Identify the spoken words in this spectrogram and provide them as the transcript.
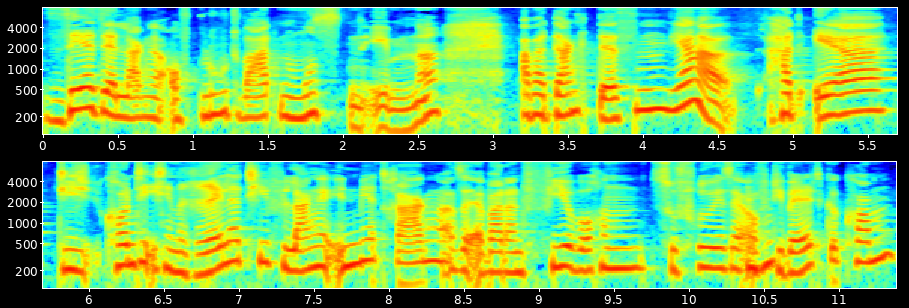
sehr, sehr lange auf Blut warten mussten eben. Ne? Aber dank dessen, ja, hat er, die konnte ich ihn relativ lange in mir tragen. Also er war dann vier Wochen zu früh ist er mhm. auf die Welt gekommen.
